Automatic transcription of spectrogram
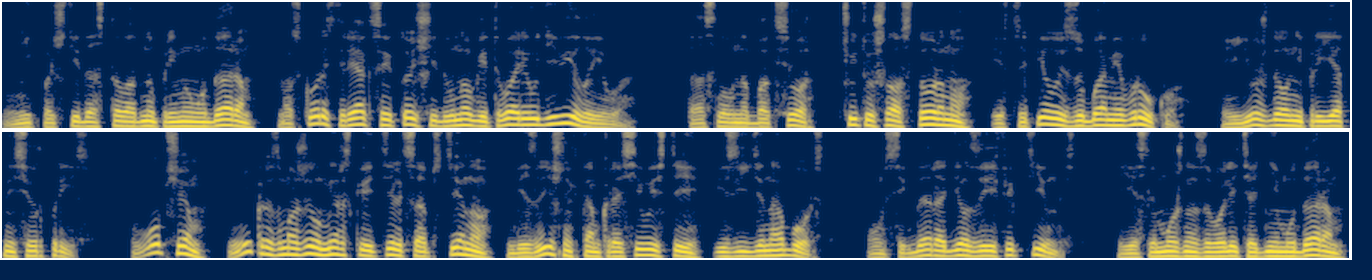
Ник почти достал одну прямым ударом, но скорость реакции тощей двуногой твари удивила его. Та, словно боксер, чуть ушла в сторону и вцепилась зубами в руку. Ее ждал неприятный сюрприз. В общем, Ник размажил мерзкое тельце об стену, без лишних там красивостей из единоборств. Он всегда родил за эффективность. Если можно завалить одним ударом,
